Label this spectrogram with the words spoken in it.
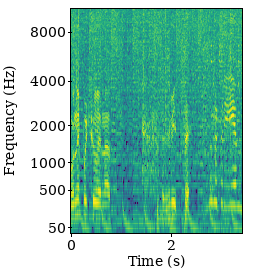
вони почули нас звідси. Дуже приємно.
